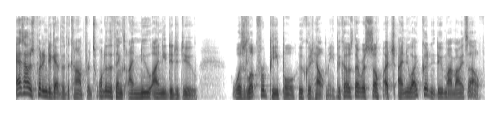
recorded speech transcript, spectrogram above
As I was putting together the conference, one of the things I knew I needed to do was look for people who could help me because there was so much I knew I couldn't do by myself.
